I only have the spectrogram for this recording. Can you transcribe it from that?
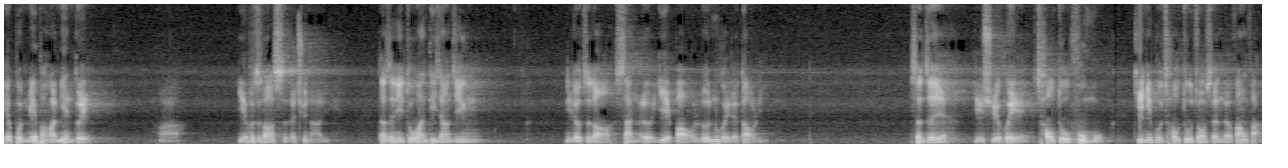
也不没办法面对，啊，也不知道死了去哪里。但是你读完《地藏经》，你都知道善恶业报轮回的道理，甚至。也学会超度父母，进一步超度众生的方法。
